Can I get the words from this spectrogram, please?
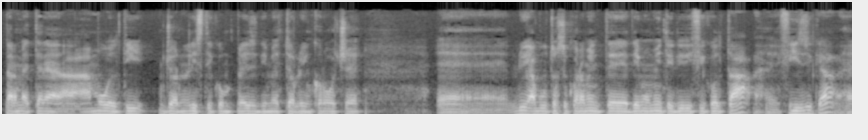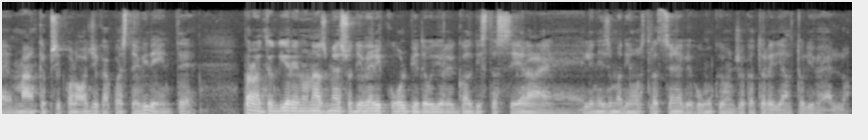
permettere a, a molti, giornalisti compresi, di metterlo in croce eh, lui ha avuto sicuramente dei momenti di difficoltà eh, fisica, eh, ma anche psicologica, questo è evidente, però devo dire non ha smesso di avere i colpi e devo dire il gol di stasera è l'ennesima dimostrazione che comunque è un giocatore di alto livello.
